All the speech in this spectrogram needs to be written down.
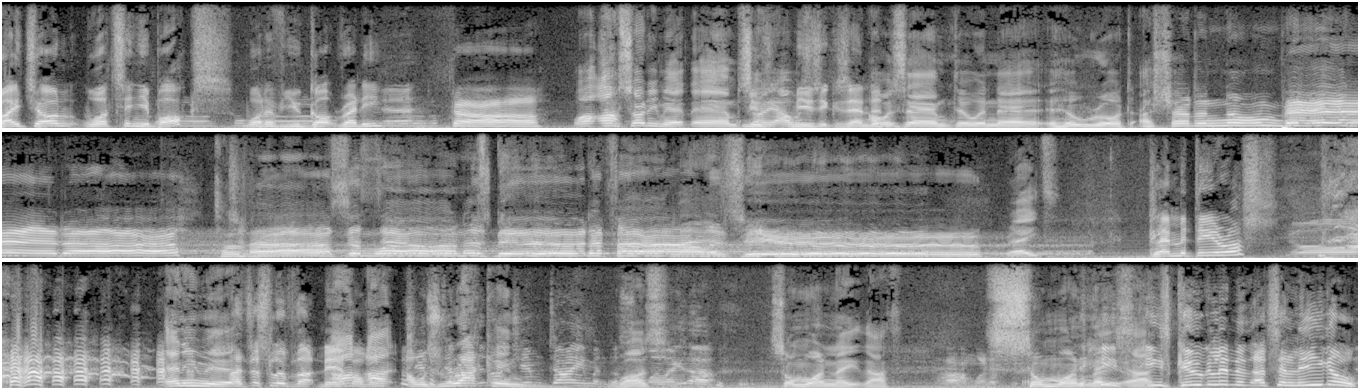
Right, John, what's in your box? What have you got ready? Ah. Well, oh, sorry, mate. Um, sorry, Music- I was, music has ended. I was um, doing uh, Who Wrote. I should have known better to love someone as beautiful as you. Right. Glenn Medeiros? No. anyway, I just love that name. I, I I, was- I was Was it not racking. Jim Diamond or was someone like that? someone like that. Someone like he's, that. he's googling it. That's illegal.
